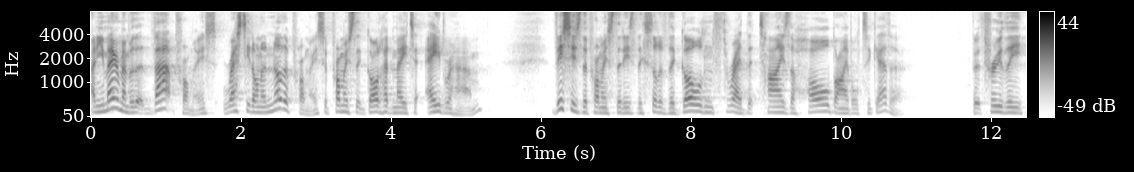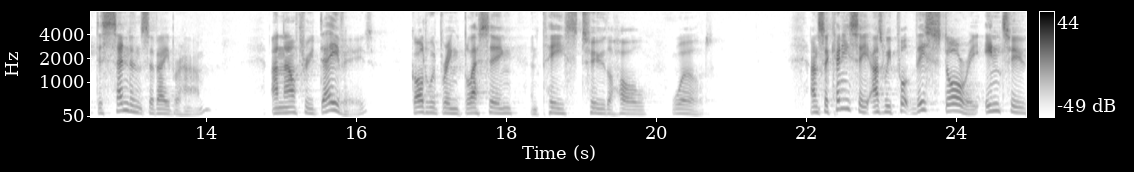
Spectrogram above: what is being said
And you may remember that that promise rested on another promise, a promise that God had made to Abraham this is the promise that is the sort of the golden thread that ties the whole Bible together. That through the descendants of Abraham, and now through David, God would bring blessing and peace to the whole world. And so, can you see, as we put this story into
